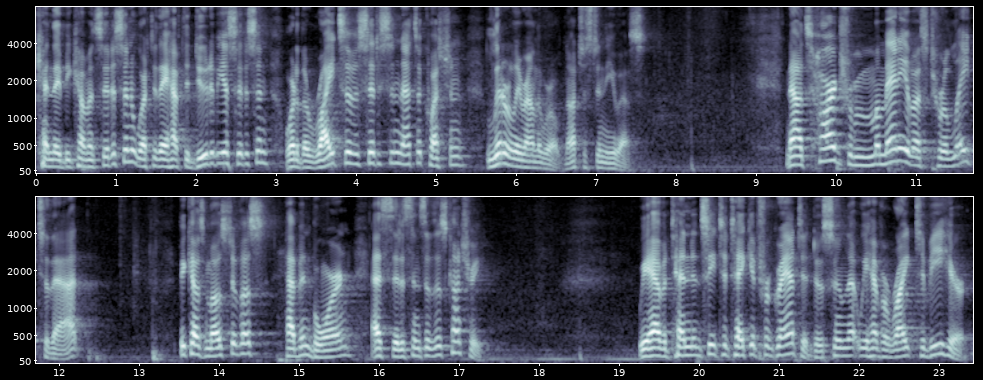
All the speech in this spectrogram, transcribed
can they become a citizen? What do they have to do to be a citizen? What are the rights of a citizen? That's a question literally around the world, not just in the US. Now, it's hard for many of us to relate to that because most of us have been born as citizens of this country. We have a tendency to take it for granted, to assume that we have a right to be here.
